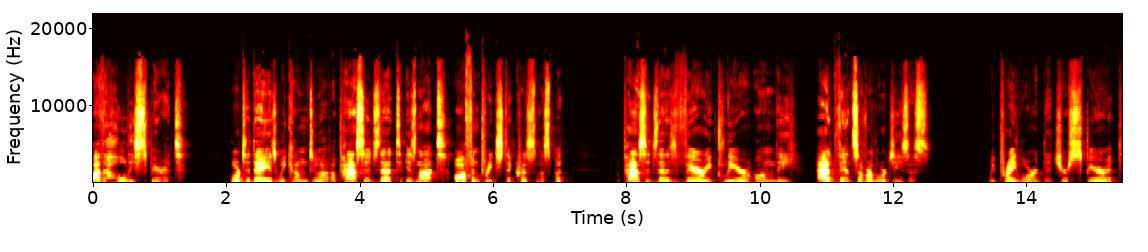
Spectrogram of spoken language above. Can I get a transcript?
by the Holy Spirit. Lord, today as we come to a, a passage that is not often preached at Christmas, but a passage that is very clear on the advents of our Lord Jesus, we pray, Lord, that your Spirit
